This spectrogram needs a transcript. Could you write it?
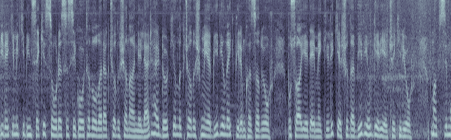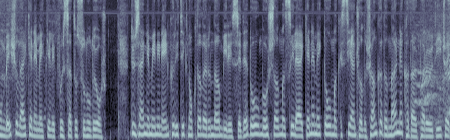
1 Ekim 2008 sonrası sigortalı olarak çalışan anneler her 4 yıllık çalışmaya 1 yıl ek prim kazanıyor. Bu sayede emeklilik yaşı da 1 yıl geriye çekiliyor. Maksimum 5 yıl erken emeklilik fırsatı sunuluyor. Düzenlemenin en kritik noktalarından birisi de doğum borçlanmasıyla erken emekli olmak isteyen çalışan kadınlar ne kadar para ödeyecek?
